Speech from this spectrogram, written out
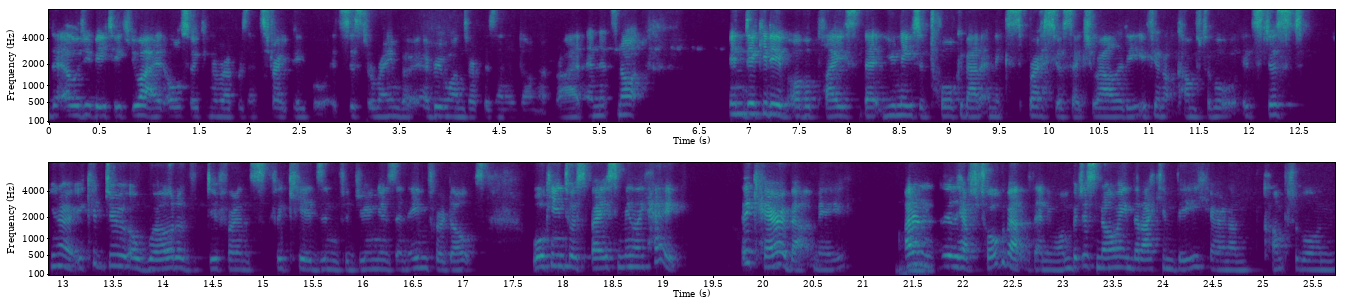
the LGBTQI, it also can represent straight people. It's just a rainbow. Everyone's represented on it, right? And it's not indicative of a place that you need to talk about it and express your sexuality if you're not comfortable. It's just, you know, it could do a world of difference for kids and for juniors and even for adults walking into a space and being like, hey, they care about me. I mm-hmm. don't really have to talk about it with anyone, but just knowing that I can be here and I'm comfortable and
